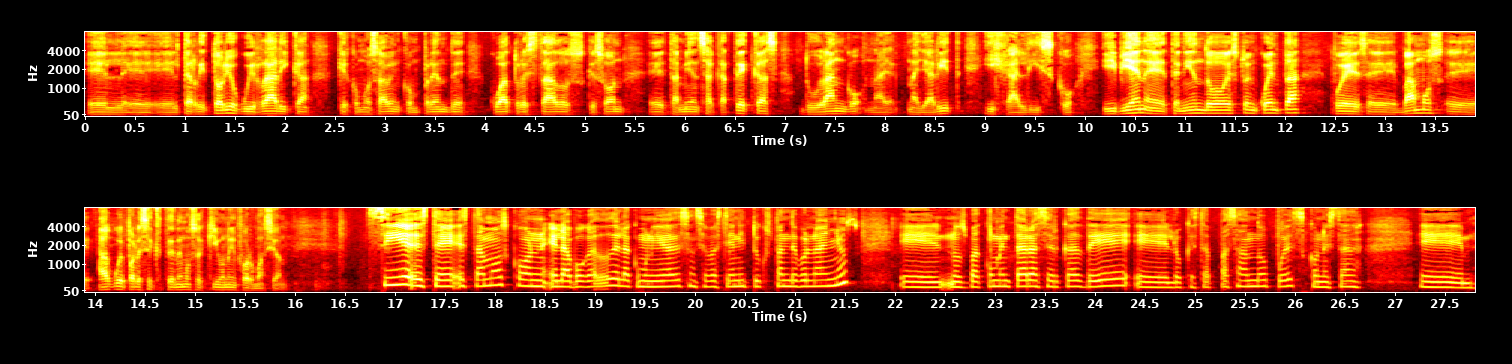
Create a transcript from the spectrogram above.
el, eh, el territorio Huirrárica, que como saben comprende cuatro estados que son eh, también Zacatecas, Durango, Nay- Nayarit y Jalisco. Y bien, eh, teniendo esto en cuenta, pues eh, vamos, eh, Agüe, parece que tenemos aquí una información. Sí, este, estamos con el abogado de la comunidad de San Sebastián y Tuxpan de Bolaños. Eh, nos va a comentar acerca de eh, lo que está pasando, pues, con esta, eh,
